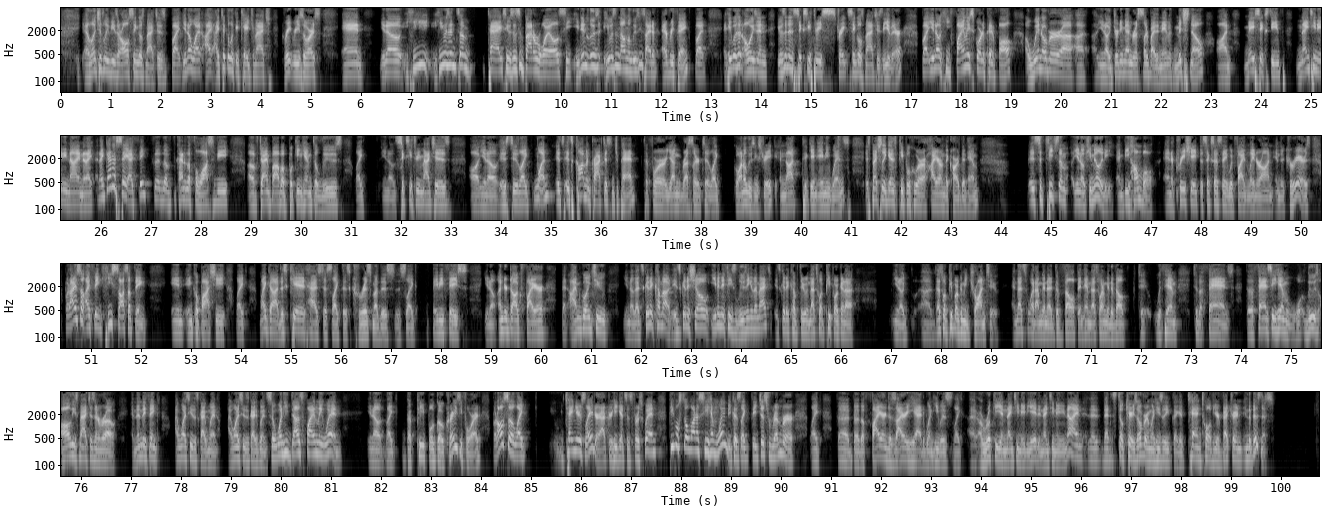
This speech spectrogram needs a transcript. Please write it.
Allegedly, these are all singles matches, but you know what? I, I took a look at Cagematch, great resource, and you know, he he was in some tags. He was in some battle royals. He he didn't lose. He wasn't on the losing side of everything, but he wasn't always in. He wasn't in 63 straight singles matches either. But you know, he finally scored a pinfall, a win over uh, a, you know journeyman wrestler by the name of Mitch Snow on May 16th, 1989. And I and I gotta say, I think the the kind of the philosophy of Giant Baba booking him to lose like you know 63 matches uh, you know, is to like one, it's it's common practice in Japan to, for a young wrestler to like go on a losing streak and not to gain any wins, especially against people who are higher on the card than him. Is to teach them, you know, humility and be humble and appreciate the success they would find later on in their careers. But I also, I think he saw something in in Kobashi. Like, my God, this kid has just like this charisma, this this like baby face, you know, underdog fire that I'm going to you know, that's going to come out. It's going to show, even if he's losing in the match, it's going to come through. And that's what people are going to, you know, uh, that's what people are going to be drawn to. And that's what I'm going to develop in him. That's what I'm going to develop with him to the fans. The fans see him w- lose all these matches in a row. And then they think, I want to see this guy win. I want to see this guy win. So when he does finally win, you know, like the people go crazy for it. But also, like 10 years later after he gets his first win people still want to see him win because like they just remember like the the, the fire and desire he had when he was like a, a rookie in 1988 and 1989 that, uh, that, still carries over and when he's like, like a 10 12 year veteran in the business.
